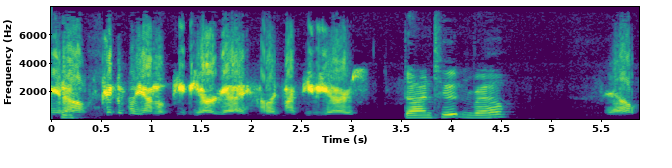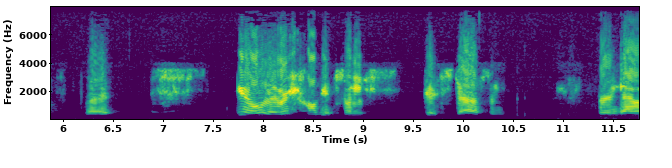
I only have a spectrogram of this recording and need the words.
You know, typically I'm a PBR guy. I like my PBRs. Darn tootin', bro. Yeah, but you know, whatever. I'll get some good stuff and burn down.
